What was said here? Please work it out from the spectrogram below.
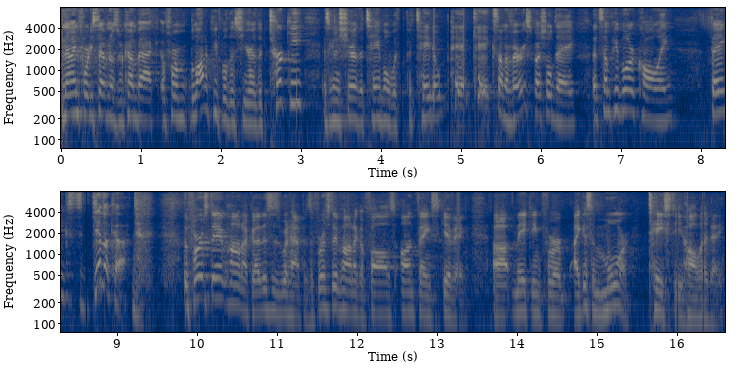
947 as we come back. For a lot of people this year, the turkey is going to share the table with potato pancakes on a very special day that some people are calling Thanksgivukkah. the first day of Hanukkah, this is what happens. The first day of Hanukkah falls on Thanksgiving, uh, making for, I guess, a more tasty holiday.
